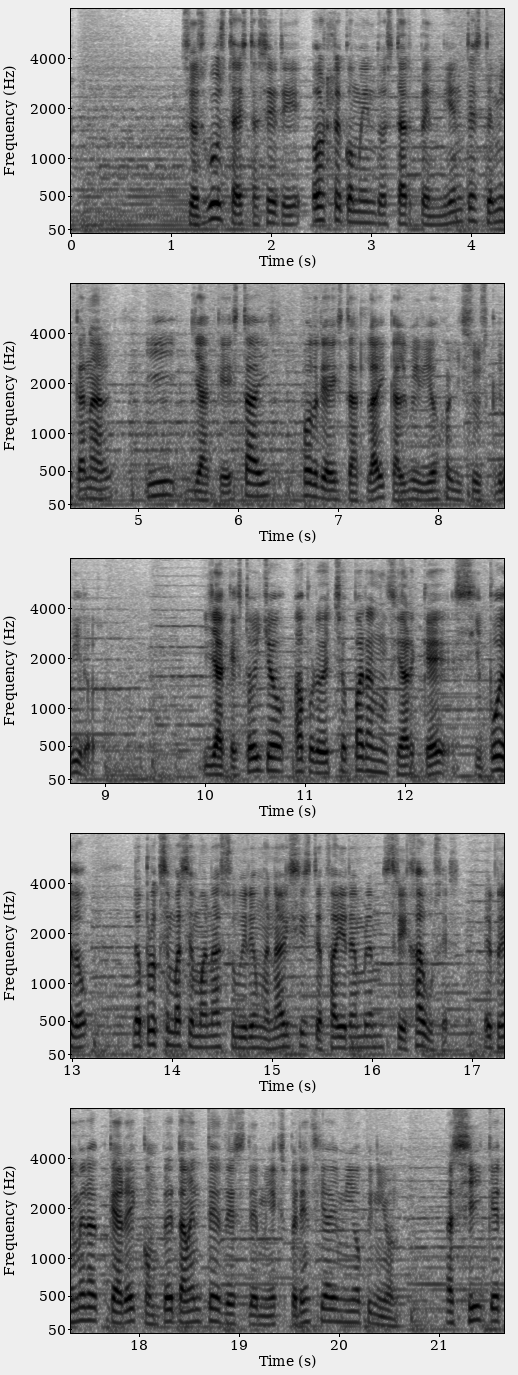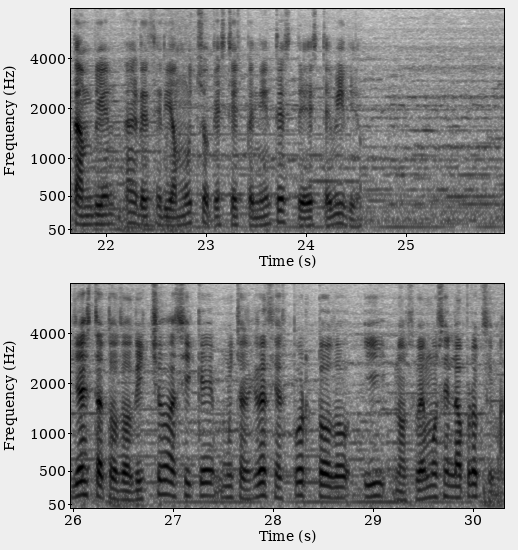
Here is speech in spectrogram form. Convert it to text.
Si os gusta esta serie, os recomiendo estar pendientes de mi canal y, ya que estáis, podríais dar like al vídeo y suscribiros. Ya que estoy yo, aprovecho para anunciar que, si puedo, la próxima semana subiré un análisis de Fire Emblem Three Houses, el primero que haré completamente desde mi experiencia y mi opinión, así que también agradecería mucho que estéis pendientes de este vídeo. Ya está todo dicho, así que muchas gracias por todo y nos vemos en la próxima.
